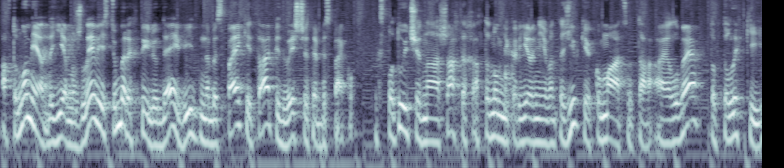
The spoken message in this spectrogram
Автономія дає можливість уберегти людей від небезпеки та підвищити безпеку. Експлуатуючи на шахтах автономні кар'єрні вантажівки Komatsu та ALV, тобто легкі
